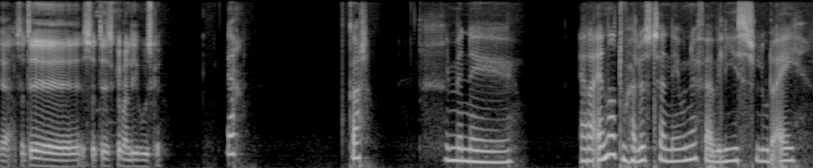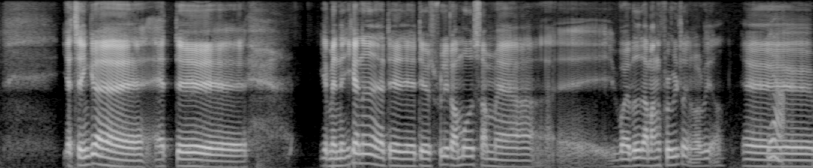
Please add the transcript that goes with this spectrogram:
Ja, så det, så det skal man lige huske. Godt. Jamen, øh, er der andet, du har lyst til at nævne, før vi lige slutter af? Jeg tænker, at øh, jamen ikke andet, at det, det er jo selvfølgelig et område, som er, øh, hvor jeg ved, der er mange følelser involveret. Øh, Ja.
